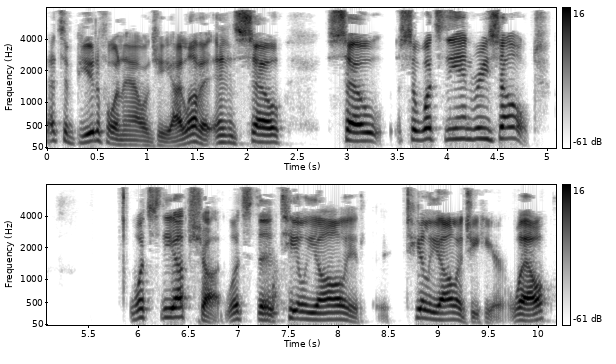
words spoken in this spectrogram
that's a beautiful analogy. I love it. And so so so what's the end result? What's the upshot? What's the teleology, teleology here? Well,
